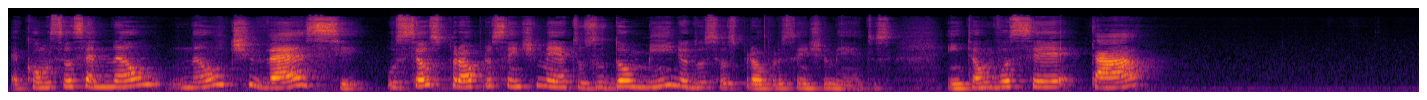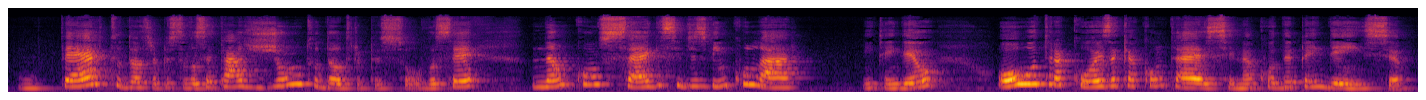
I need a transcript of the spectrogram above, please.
É como se você não, não tivesse os seus próprios sentimentos, o domínio dos seus próprios sentimentos. Então você tá perto da outra pessoa, você tá junto da outra pessoa, você não consegue se desvincular, entendeu? Ou outra coisa que acontece na codependência,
